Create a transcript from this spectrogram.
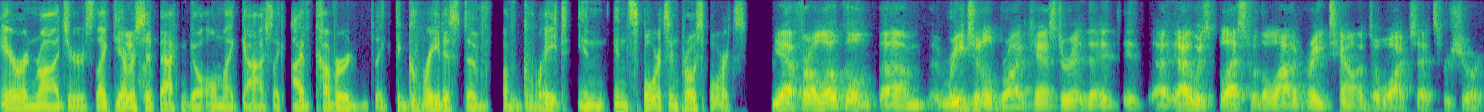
Aaron Rodgers. Like, do you ever sit back and go, "Oh my gosh!" Like, I've covered like the greatest of of great in in sports in pro sports. Yeah, for a local um, regional broadcaster, it, it, it, I, I, was blessed with a lot of great talent to watch. That's for sure.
